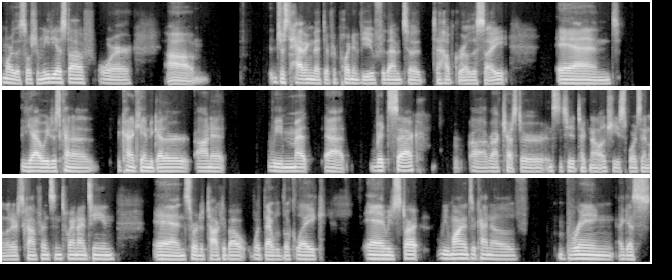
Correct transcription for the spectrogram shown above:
more of the social media stuff or um, just having that different point of view for them to to help grow the site and yeah we just kind of we kind of came together on it we met at RITSAC, uh, Rochester Institute of Technology Sports Analytics Conference in 2019, and sort of talked about what that would look like. And we start, we wanted to kind of bring, I guess,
